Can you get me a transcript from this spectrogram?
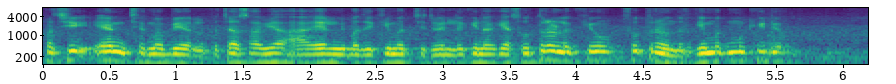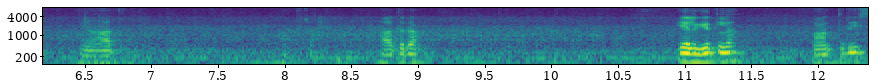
પછી એન છેદમાં બે એટલે પચાસ આવ્યા. આ એલની બધી કિંમત છે, જોઈને લખી નાખી. આ સૂત્ર લખ્યું. સૂત્રની અંદર કિંમત મૂકી દો હાથ. હાથરા. એલ કેટલા? પાંત્રીસ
